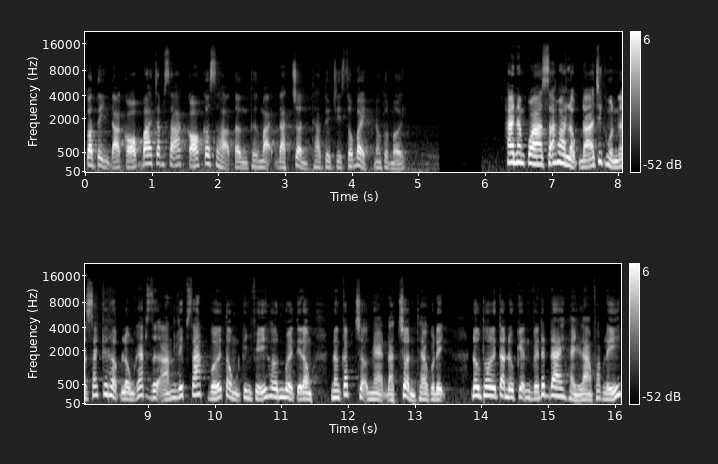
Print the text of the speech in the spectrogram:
toàn tỉnh đã có 300 xã có cơ sở hạ tầng thương mại đạt chuẩn theo tiêu chí số 7 nông thôn mới. Hai năm qua, xã Hoa Lộc đã trích nguồn ngân sách kết hợp lồng ghép dự án LIPSAT với tổng kinh phí hơn 10 tỷ đồng, nâng cấp chợ nghề đạt chuẩn theo quy định đồng thời tạo điều kiện về đất đai, hành lang pháp lý,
